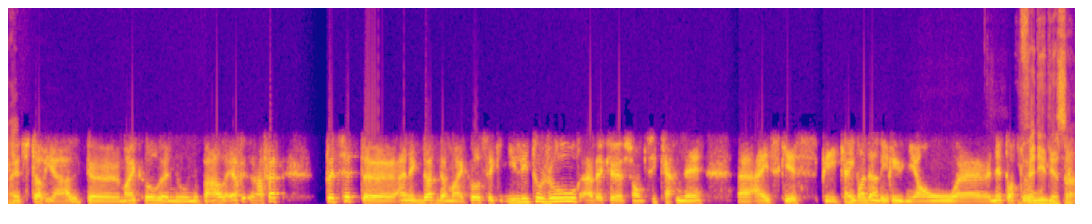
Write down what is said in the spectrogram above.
Un tutoriel que Michael nous, nous parle. En fait, petite anecdote de Michael, c'est qu'il est toujours avec son petit carnet euh, à esquisse. Puis quand il va dans des réunions, euh, n'importe où, fait des dessins.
